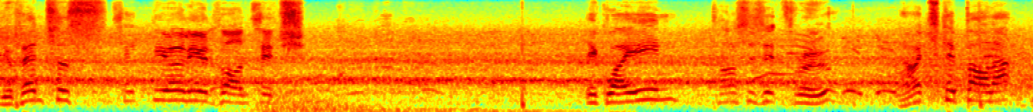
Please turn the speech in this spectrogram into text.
Juventus take the early advantage. Higuain passes it through. Now it's Dybala.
